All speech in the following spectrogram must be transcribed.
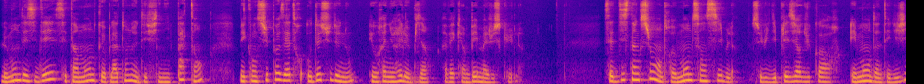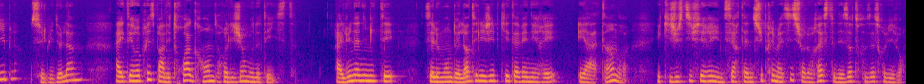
Le monde des idées, c'est un monde que Platon ne définit pas tant, mais qu'on suppose être au-dessus de nous et où régnerait le bien, avec un B majuscule. Cette distinction entre monde sensible, celui des plaisirs du corps, et monde intelligible, celui de l'âme, a été reprise par les trois grandes religions monothéistes. À l'unanimité, c'est le monde de l'intelligible qui est à vénérer et à atteindre, et qui justifierait une certaine suprématie sur le reste des autres êtres vivants.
